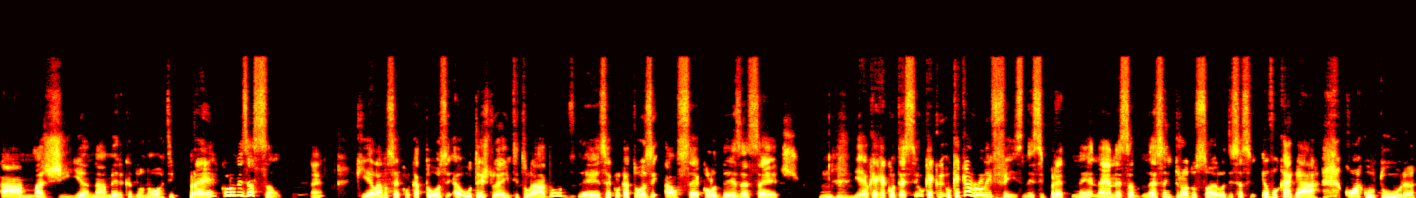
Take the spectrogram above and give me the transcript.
a magia na América do Norte pré-colonização. Né? Que é lá no século XIV. O texto é intitulado é, Século XIV ao século XVII. Uhum. E aí o que é que aconteceu? O que é que, o que, é que a Rowling fez nesse pré, né, né, nessa, nessa introdução? Ela disse assim: eu vou cagar com a cultura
